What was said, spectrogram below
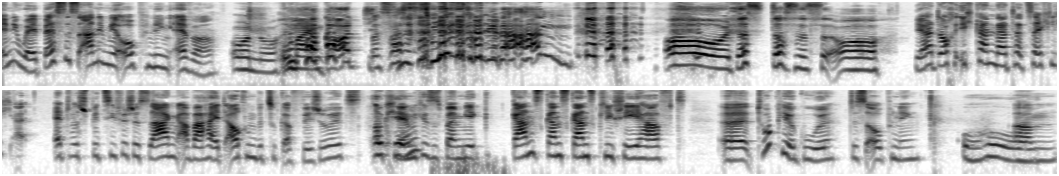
anyway, bestes Anime-Opening ever. Oh no. Oh mein Gott, was, was tust du mir da an? Oh, das, das ist, oh. Ja, doch, ich kann da tatsächlich etwas Spezifisches sagen, aber halt auch in Bezug auf Visuals. Okay. Nämlich ist es bei mir ganz, ganz, ganz klischeehaft äh, Tokyo Ghoul, das Opening. Oh. Ähm,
